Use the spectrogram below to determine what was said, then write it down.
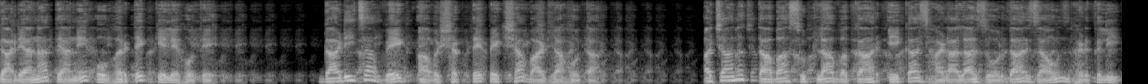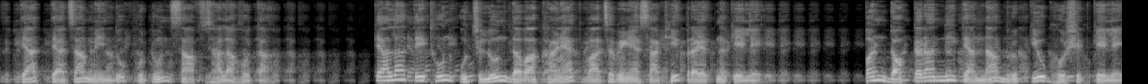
गाड्यांना त्याने ओव्हरटेक केले होते. गाडीचा वेग आवश्यकतेपेक्षा वाढला होता. अचानक ताबा सुटला व कार एका झाडाला जोरदार जाऊन धडकली. त्यात त्याचा मेंदू फुटून साफ झाला होता. त्याला तेथून उचलून दवाखान्यात वाचविण्यासाठी प्रयत्न केले. पण डॉक्टरांनी त्यांना मृत्यू घोषित केले.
